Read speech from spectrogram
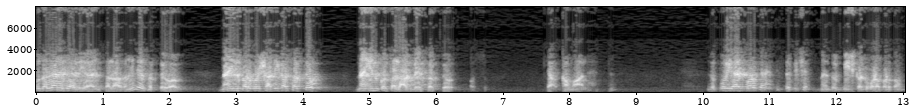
خود اللہ نے کہہ دیا، ان طلاق نہیں دے سکتے ہو اب نہ ان پر کوئی شادی کر سکتے ہو، نہ ان کو طلاق دے سکتے ہو۔ کیا کمال ہے۔ جو پوری ہیڈ پڑھو کریں، اس سے پیچھے میں تو بیچ کا ٹکڑا پڑھتا ہوں۔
